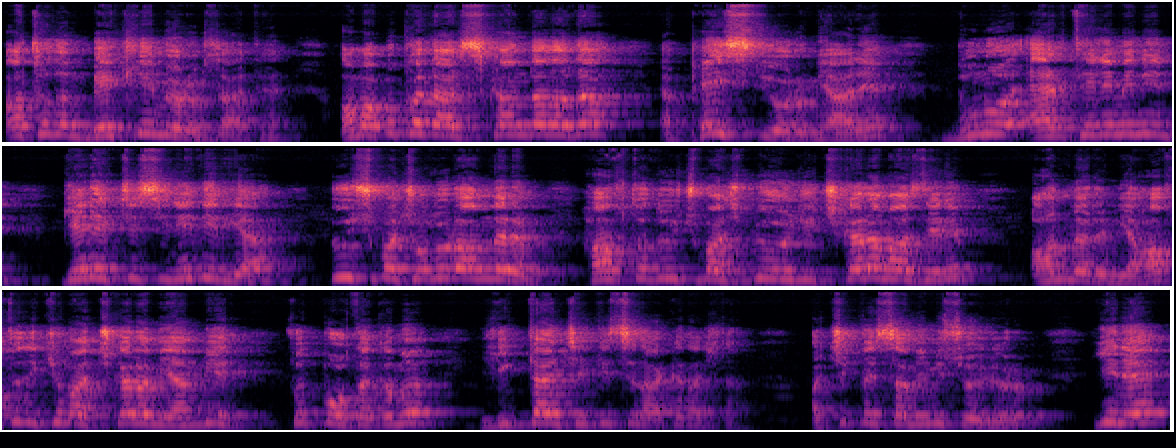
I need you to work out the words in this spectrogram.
atılım beklemiyorum zaten. Ama bu kadar skandala da ya pes diyorum yani. Bunu ertelemenin gerekçesi nedir ya? 3 maç olur anlarım. Haftada 3 maç bir oyuncu çıkaramaz derim. Anlarım ya. Haftada 2 maç çıkaramayan bir futbol takımı ligden çekilsin arkadaşlar. Açık ve samimi söylüyorum. Yine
